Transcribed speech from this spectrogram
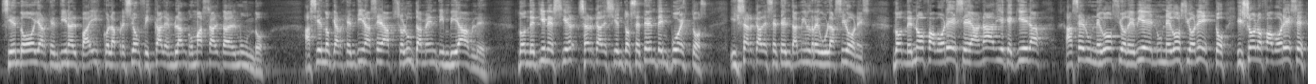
siendo hoy Argentina el país con la presión fiscal en blanco más alta del mundo, haciendo que Argentina sea absolutamente inviable, donde tiene cerca de 170 impuestos y cerca de 70.000 regulaciones, donde no favorece a nadie que quiera hacer un negocio de bien, un negocio honesto, y solo favorece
